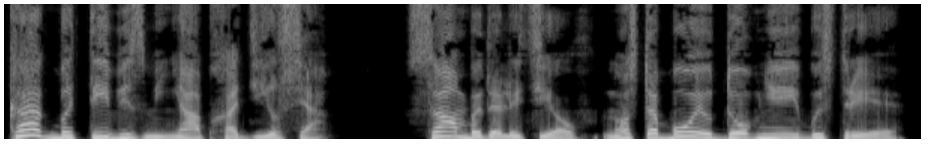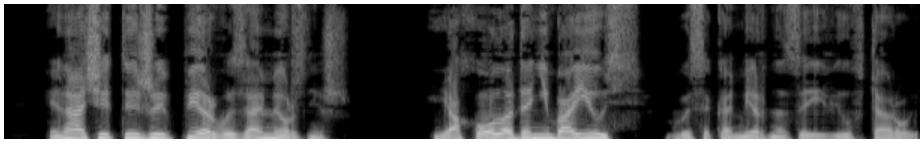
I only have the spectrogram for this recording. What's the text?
как бы ты без меня обходился? Сам бы долетел, но с тобой удобнее и быстрее. Иначе ты же первый замерзнешь. Я холода не боюсь, высокомерно заявил второй.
